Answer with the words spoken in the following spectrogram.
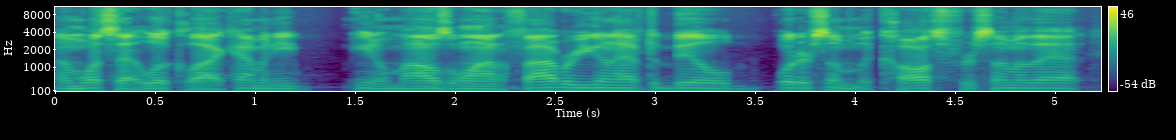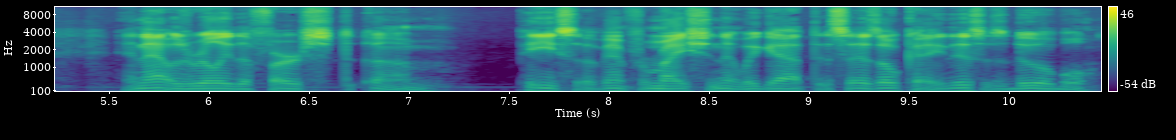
Um, what's that look like? How many you know miles of line of fiber are you're going to have to build. What are some of the costs for some of that? And that was really the first um, piece of information that we got that says, okay, this is doable.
